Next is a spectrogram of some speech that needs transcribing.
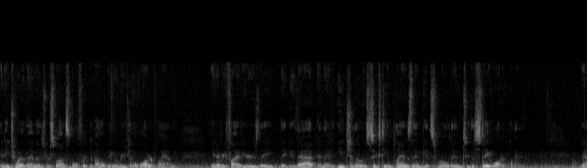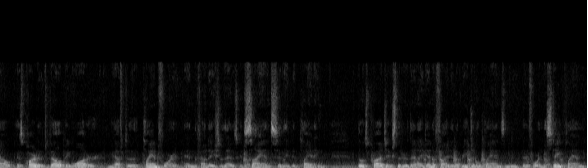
and each one of them is responsible for developing a regional water plan. And every five years they, they do that, and then each of those 16 plans then gets rolled into the state water plan. Now, as part of developing water, you have to plan for it, and the foundation of that is good science and then good planning. those projects that are then identified in the regional plans and therefore in the state plan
